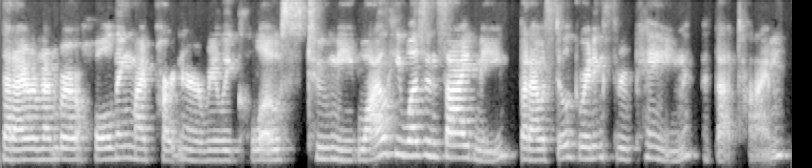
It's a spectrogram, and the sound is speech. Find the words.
that I remember holding my partner really close to me while he was inside me, but I was still gritting through pain at that time,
